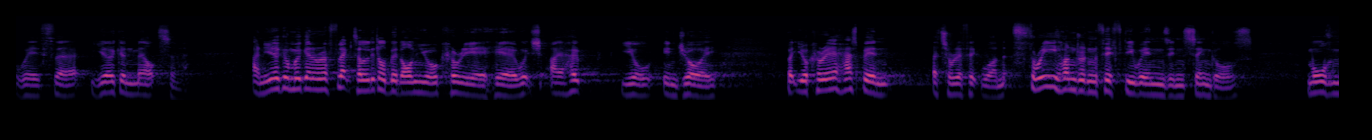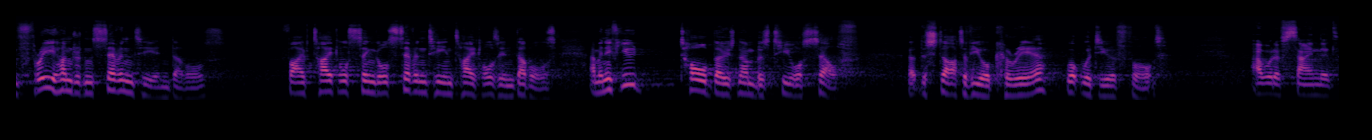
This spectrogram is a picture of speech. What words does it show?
with uh, Jürgen Melzer. And Jürgen, we're going to reflect a little bit on your career here, which I hope you'll enjoy. But your career has been a terrific one 350 wins in singles, more than 370 in doubles, five titles, singles, 17 titles in doubles. I mean, if you told those numbers to yourself at the start of your career, what would you have thought? I would have signed it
